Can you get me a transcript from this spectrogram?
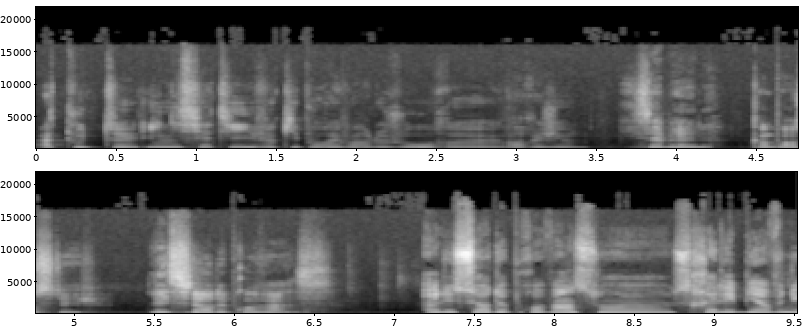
à toute initiative qui pourrait voir le jour euh, en région. Isabelle, qu'en penses-tu? Les sœurs de province Ah, Les sœurs de province sont- seraient les bienvenues.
